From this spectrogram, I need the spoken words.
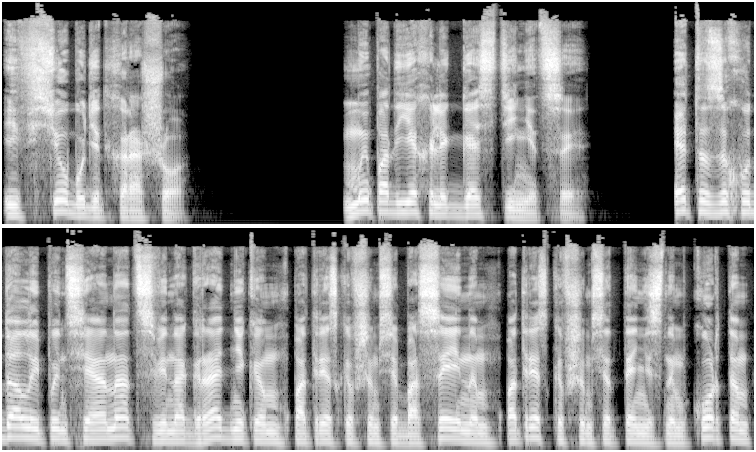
и все будет хорошо. Мы подъехали к гостинице. Это захудалый пансионат с виноградником, потрескавшимся бассейном, потрескавшимся теннисным кортом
